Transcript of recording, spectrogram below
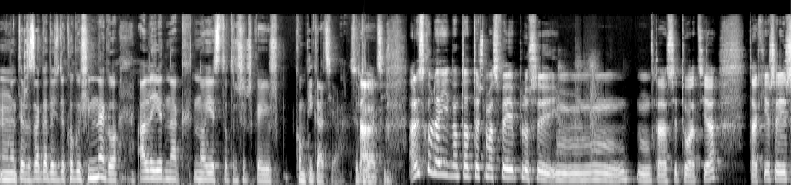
mm, też zagadać do kogoś innego, ale jednak no, jest to troszeczkę już komplikacja sytuacji. Tak. Ale z kolei no, to też ma swoje plusy mm, ta sytuacja. Takie, że jeżeli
